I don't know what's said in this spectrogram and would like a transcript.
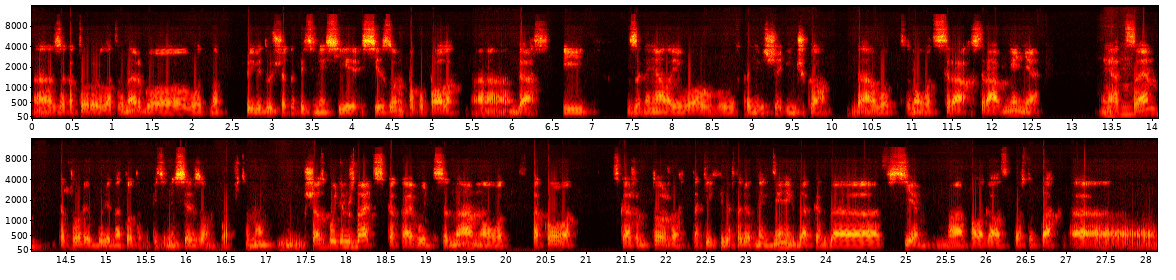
а, за которую Латвэнерго вот на предыдущий отопительный сезон покупала э, газ. И загоняла его в хранилище Инчука. Да, вот, ну вот сравнение mm-hmm. цен, которые были на тот отопительный сезон. Так что, ну, сейчас будем ждать, какая будет цена, но вот такого, скажем, тоже таких вертолетных денег, да, когда всем а, полагалось просто так а,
